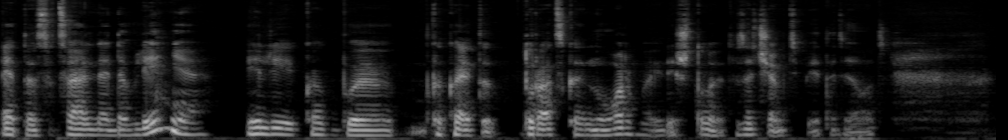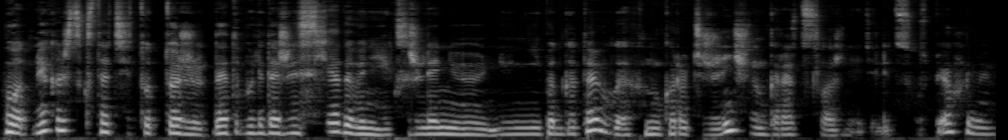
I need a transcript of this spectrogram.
это социальное давление или как бы какая-то дурацкая норма, или что это, зачем тебе это делать. Вот, мне кажется, кстати, тут тоже, да, это были даже исследования, я, к сожалению, не, подготовила их, но, короче, женщинам гораздо сложнее делиться успехами.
